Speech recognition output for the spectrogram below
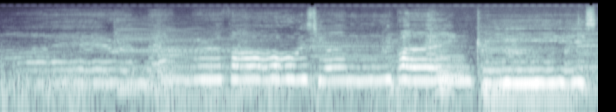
I remember those young pine trees.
